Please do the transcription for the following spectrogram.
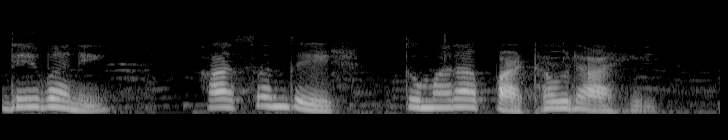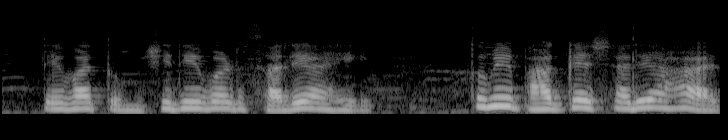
देवाने हा संदेश तुम्हाला पाठवला आहे. तेव्हा तुमची निवड झाली आहे. तुम्ही भाग्यशाली आहात.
